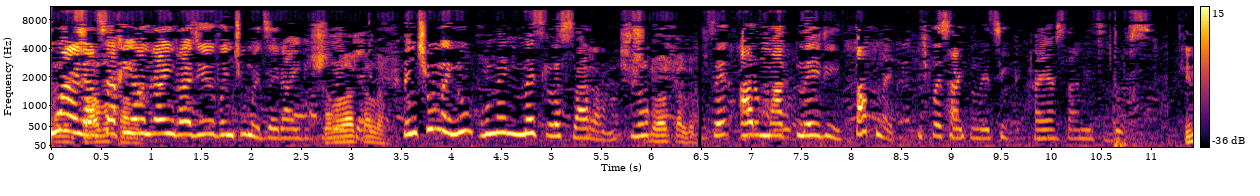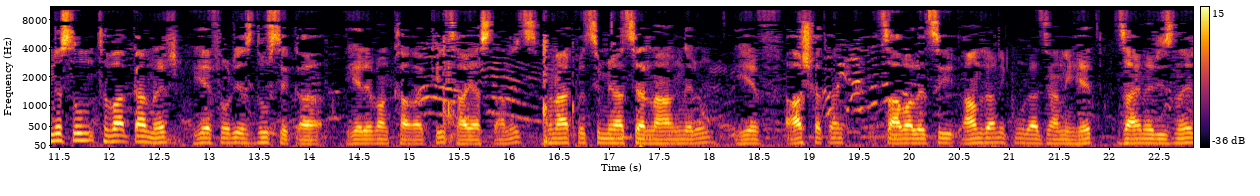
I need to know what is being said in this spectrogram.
Հիմա էլ Արցախի հանրային ռադիոյով հնչում է ձեր այրի։ Շնորհակալ եմ։ Հնչում են ու ունեն մեծ լսարան։ Շնորհակալ եմ ձեր արմատների։ Պատմեք, ինչպես հայտնվեցիք Հայաստանից դուրս։ 90 թվականն էր, երբ որ ես դուրս եկա Երևան քաղաքից, Հայաստանից, բնակվեցի Միացյալ Նահանգներում եւ աշխատանք ծավալեցի Անդրանիկ Մուրադյանի հետ, ձայներիզներ,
